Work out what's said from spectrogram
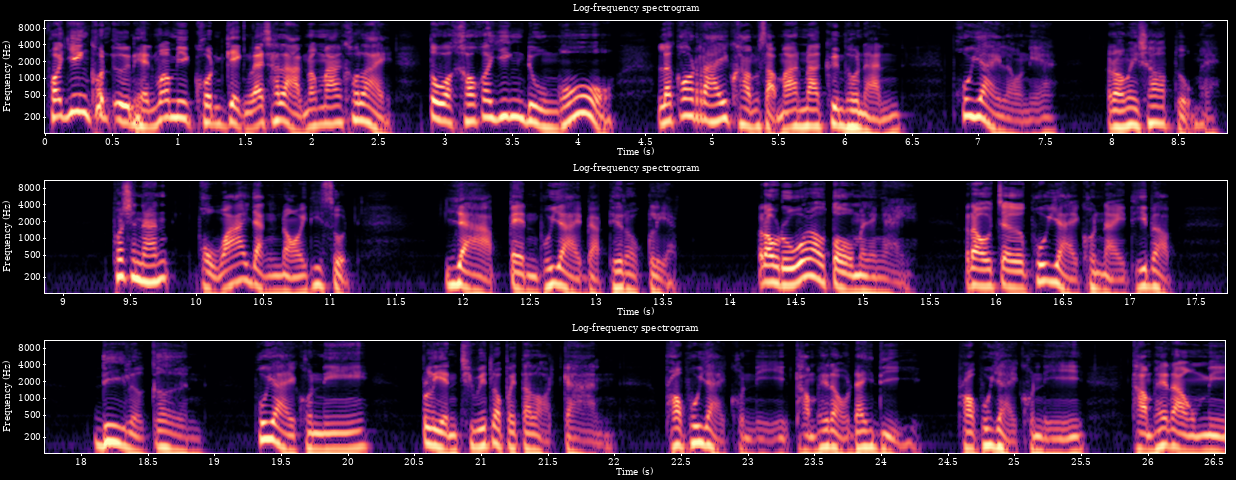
เพราะยิ่งคนอื่นเห็นว่ามีคนเก่งและฉลาดมากๆเท่าไหร่ ตัวเขาก็ยิ่งดูโง่ แล้วก็ไร้ความสามารถมากขึ้นเท่านั้น ผู้ใหญ่เหล่านี้เราไม่ชอบถูกไหม เพราะฉะนั้นผมว่าอย่างน้อยที่สุด อย่าเป็นผู้ใหญ่แบบที่เราเกลียด เรารู้ว่าเราโตมายังไง เราเจอผู้ใหญ่คนไหนที่แบบ ดีเหลือเกิน ผู้ใหญ่คนนี้เปลี่ยนชีวิตเราไปตลอดการ เพราะผู้ใหญ่คนนี้ทำให้เราได้ดี เพราะผู้ใหญ่คนนี้ ทำให้เรามี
